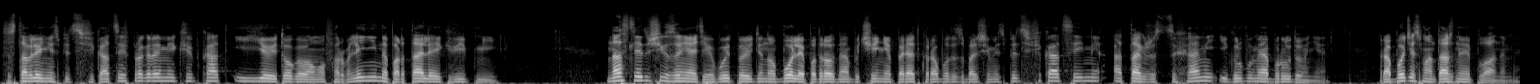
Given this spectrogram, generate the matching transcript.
составлении спецификаций в программе EquipCAD и ее итоговом оформлении на портале EquipMe. На следующих занятиях будет проведено более подробное обучение порядку работы с большими спецификациями, а также с цехами и группами оборудования, работе с монтажными планами.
